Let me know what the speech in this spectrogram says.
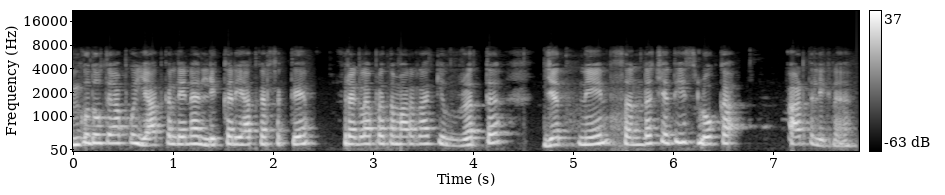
इनको दोस्तों आपको याद कर लेना है लिख कर याद कर सकते हैं। फिर अगला प्रश्न हमारा रहा कि व्रत यत्नेन संरक्षित श्लोक का अर्थ लिखना है।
